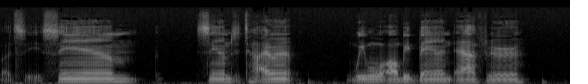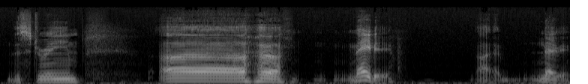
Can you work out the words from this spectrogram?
let's see. Sam. Sam's a tyrant. We will all be banned after the stream. Uh, huh, maybe. Uh, maybe.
